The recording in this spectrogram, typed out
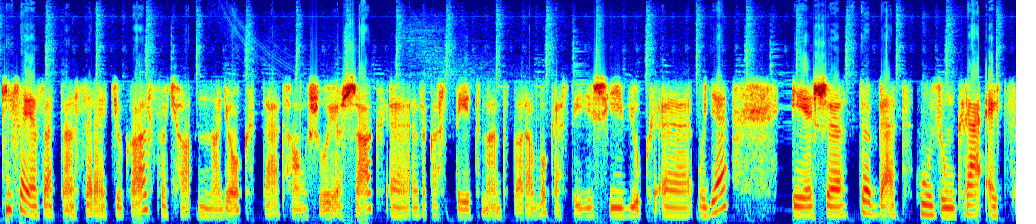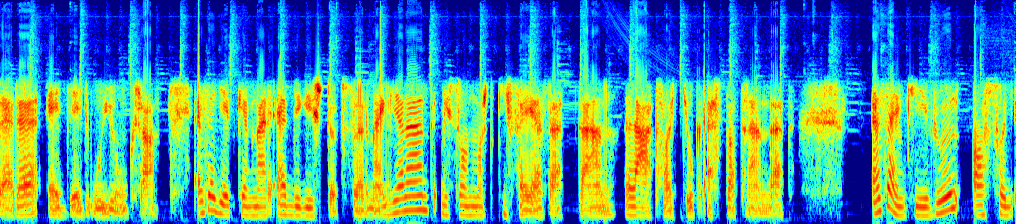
Kifejezetten szeretjük azt, hogyha nagyok, tehát hangsúlyosak, ezek a statement darabok, ezt így is hívjuk, ugye, és többet húzunk rá egyszerre egy-egy ujjunkra. Ez egyébként már eddig is többször megjelent, viszont most kifejezetten láthatjuk ezt a trendet. Ezen kívül az, hogy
